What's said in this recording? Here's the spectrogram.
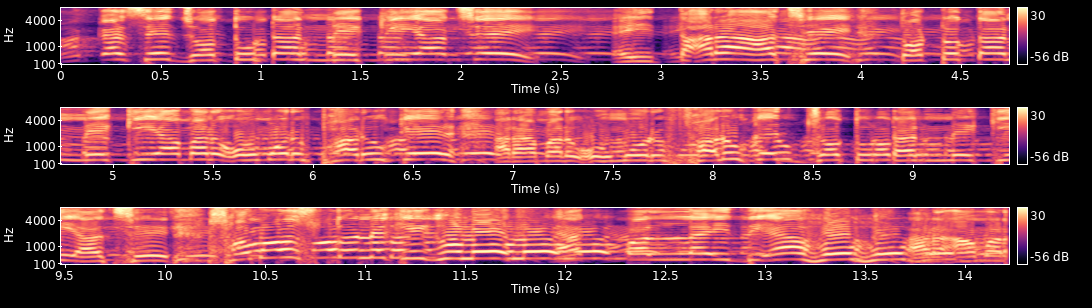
আকাশে যতটা নেকি আছে, এই তারা আছে, ততটা নেকি আমার ওমর ফারুকের। আর আমার ওমর ফারুকের যতটা নেকি আছে, সমস্ত নেকি গুলো এক পাল্লাই দেয়া হোক। আর আমার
